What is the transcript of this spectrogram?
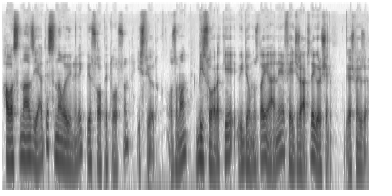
havasından ziyade sınava yönelik bir sohbet olsun istiyorduk. O zaman bir sonraki videomuzda yani Fecrati'de görüşelim. Görüşmek üzere.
